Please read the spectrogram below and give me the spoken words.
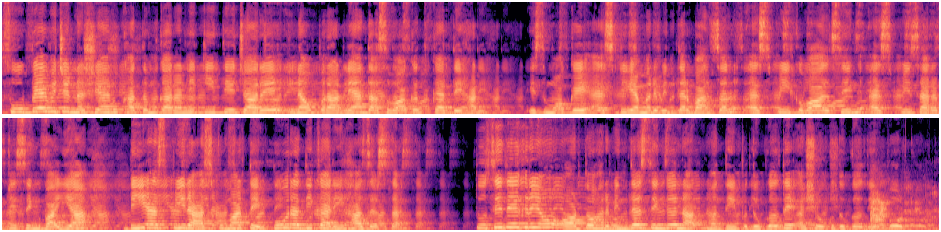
ਸੂਬੇ ਵਿੱਚ ਨਸ਼ਿਆਂ ਨੂੰ ਖਤਮ ਕਰਨ ਲਈ ਕੀਤੇ ਜਾ ਰਹੇ ਇਹਨਾਂ ਉਪਰਾਲਿਆਂ ਦਾ ਸਵਾਗਤ ਕਰਦੇ ਹਨ। ਇਸ ਮੌਕੇ SDM Ravinder Bansal SP Iqbal Singh SP Sarabjit Singh ਵਾਈਆ ਡੀਐਸਪੀ ਰਾਜਕੁਮਾਰ ਤੇ ਹੋਰ ਅਧਿਕਾਰੀ ਹਾਜ਼ਰ ਸਨ। ਤੁਸੀਂ ਦੇਖ ਰਹੇ ਹੋ ਔਰਤੋਂ ਹਰਵਿੰਦਰ ਸਿੰਘ ਨਾਲ ਮਨਦੀਪ ਦੁੱਗਲ ਤੇ ਅਸ਼ੋਕ ਦੁੱਗਲ ਦੀ ਰਿਪੋਰਟ।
